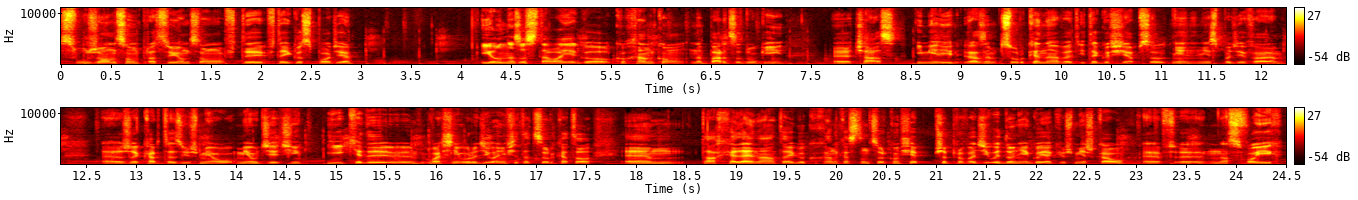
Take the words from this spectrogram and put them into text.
służącą pracującą w, ty, w tej gospodzie. I ona została jego kochanką na bardzo długi e, czas. I mieli razem córkę nawet. I tego się absolutnie nie spodziewałem, e, że Kartezjusz miał, miał dzieci i kiedy e, właśnie urodziła im się ta córka, to ta Helena, ta jego kochanka z tą córką się przeprowadziły do niego, jak już mieszkał e, w, e, na swoich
